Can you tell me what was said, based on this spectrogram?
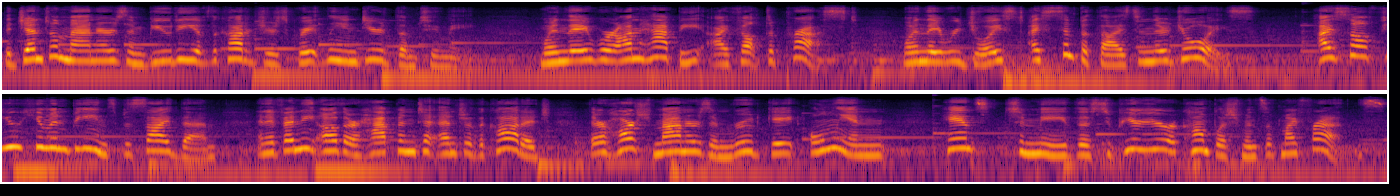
The gentle manners and beauty of the cottagers greatly endeared them to me. When they were unhappy, I felt depressed. When they rejoiced, I sympathized in their joys. I saw few human beings beside them, and if any other happened to enter the cottage, their harsh manners and rude gait only enhanced to me the superior accomplishments of my friends.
